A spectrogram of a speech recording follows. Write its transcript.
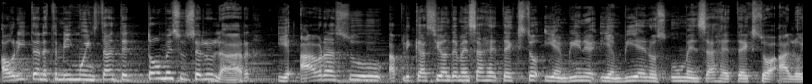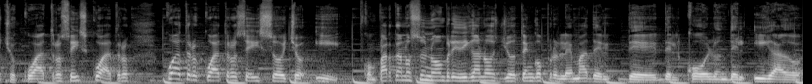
ahorita en este mismo instante tome su celular y abra su aplicación de mensaje de texto y, envíe, y envíenos un mensaje de texto al 8464-4468 y compártanos su nombre y díganos yo tengo problemas del, del colon, del hígado,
